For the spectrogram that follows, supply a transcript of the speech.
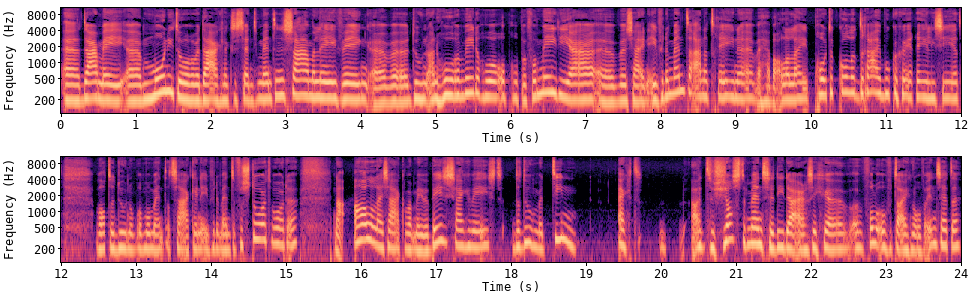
Eh, daarmee eh, monitoren we dagelijks de sentimenten in de samenleving. Eh, we doen aan hoor- en wederhoor oproepen voor media. We zijn evenementen aan het trainen. We hebben allerlei protocollen, draaiboeken gerealiseerd. Wat te doen op het moment dat zaken en evenementen verstoord worden. Nou, allerlei zaken waarmee we bezig zijn geweest. Dat doen we met tien echt enthousiaste mensen die daar zich eh, volle overtuiging over inzetten,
